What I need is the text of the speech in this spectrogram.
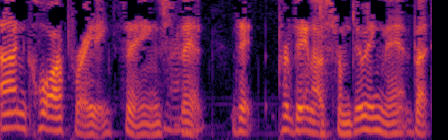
uncooperating things right. that that prevent us from doing that. But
